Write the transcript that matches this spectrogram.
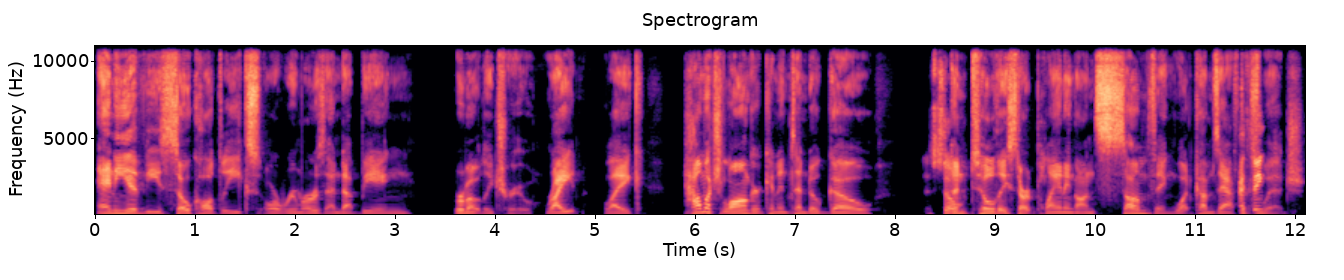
any of these so-called leaks or rumors end up being remotely true, right? Like, how much longer can Nintendo go So until they start planning on something? What comes after I think- Switch?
